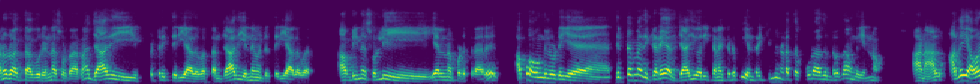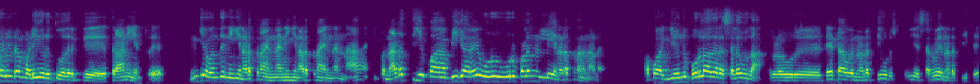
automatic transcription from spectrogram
அனுராக் தாகூர் என்ன சொல்றாருன்னா ஜாதி பற்றி தெரியாதவர் தன் ஜாதி என்னவென்று தெரியாதவர் அப்படின்னு சொல்லி ஏளனப்படுத்துறாரு. அப்போ அவங்களுடைய திட்டமே அது கிடையாது. ஜாதி வாரி கணக்கெடுப்பு என்றைக்குமே நடத்தக்கூடாதுன்றது அவங்க எண்ணம். ஆனால் அதை அவர்களிடம் வலியுறுத்துவதற்கு திராணியற்று இங்க வந்து நீங்க நடத்தினா என்ன நீங்க நடத்தினா என்னன்னா இப்ப நடத்திய பீகாரே ஒரு ஒரு பலன் இல்லையே நடத்தினதுனால. அப்போ இங்க வந்து பொருளாதார செலவு தான் ஒரு டேட்டாவை நடத்தி ஒரு சர்வே நடத்திட்டு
